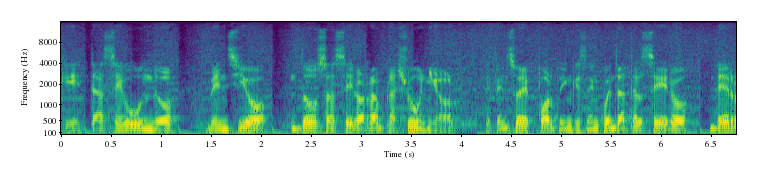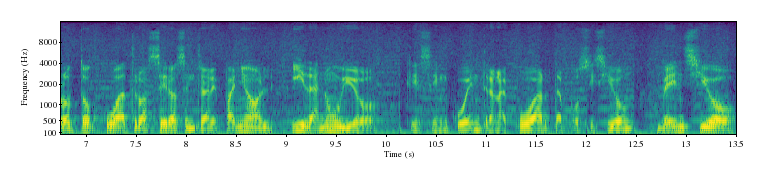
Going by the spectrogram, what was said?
que está segundo, venció 2 a 0 a Rampla Junior. Defensor Sporting, que se encuentra tercero, derrotó 4 a 0 a Central Español y Danubio, que se encuentra en la cuarta posición, venció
